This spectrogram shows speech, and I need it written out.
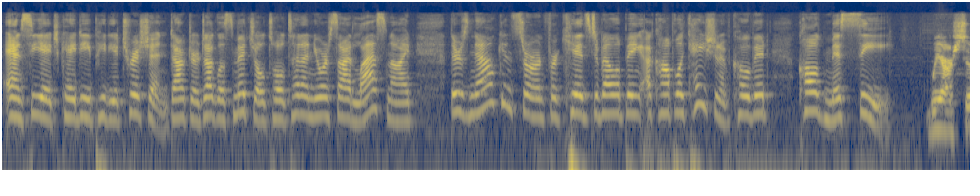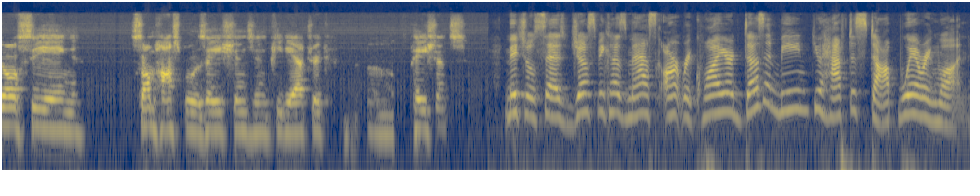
And CHKD pediatrician Dr. Douglas Mitchell told 10 on your side last night there's now concern for kids developing a complication of COVID called MIS-C. We are still seeing some hospitalizations in pediatric uh, patients. Mitchell says just because masks aren't required doesn't mean you have to stop wearing one.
